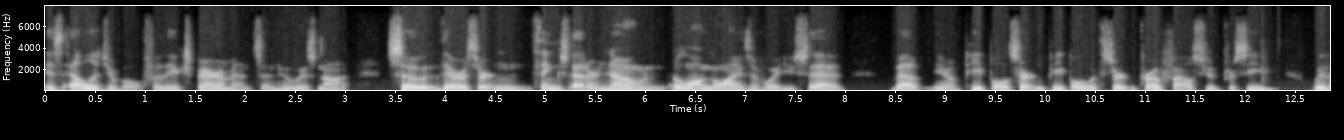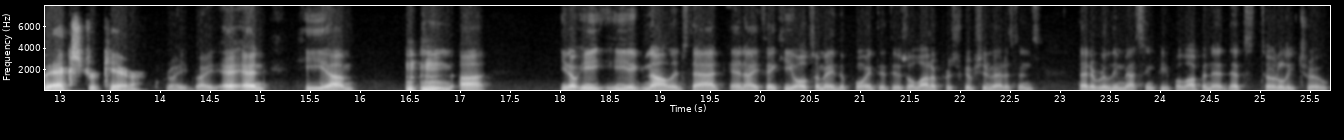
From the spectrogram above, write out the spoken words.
is eligible for the experiments and who is not. So there are certain things that are known along the lines of what you said about you know people certain people with certain profiles should proceed with extra care. Right, right, and, he. Um, uh, you know, he, he acknowledged that, and I think he also made the point that there's a lot of prescription medicines that are really messing people up, and that, that's totally true.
